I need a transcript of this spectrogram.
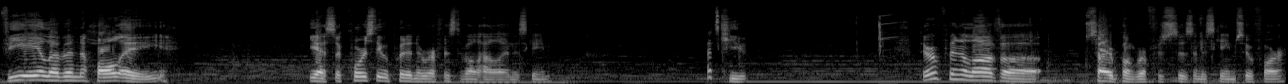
VA11 Hall A. Yes, of course they would put in a reference to Valhalla in this game. That's cute. There have been a lot of uh, cyberpunk references in this game so far.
